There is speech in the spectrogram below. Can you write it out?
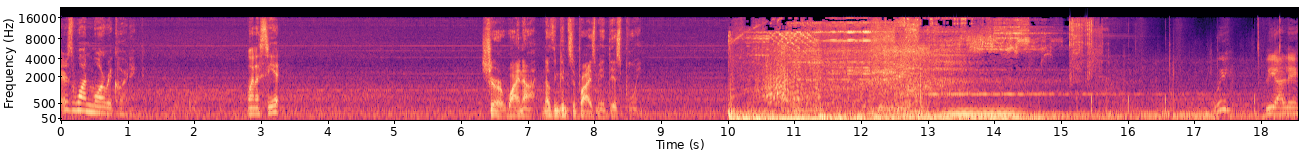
There's one more recording. Wanna see it? Sure, why not? Nothing can surprise me at this point. Li ale.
